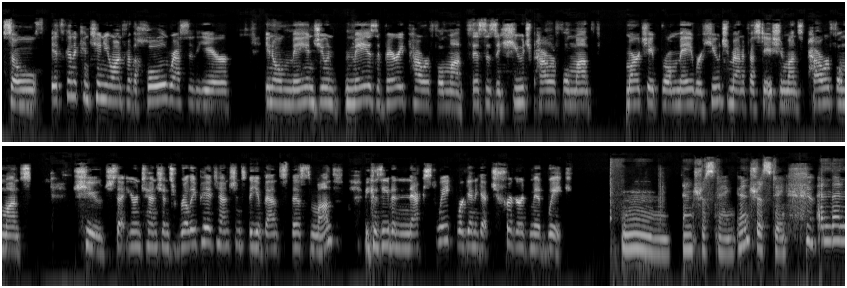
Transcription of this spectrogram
So it's going to continue on for the whole rest of the year. You know, May and June. May is a very powerful month. This is a huge, powerful month. March, April, May were huge manifestation months, powerful months huge. Set your intentions. Really pay attention to the events this month because even next week, we're going to get triggered midweek. Mm, interesting, interesting. Yeah. And then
